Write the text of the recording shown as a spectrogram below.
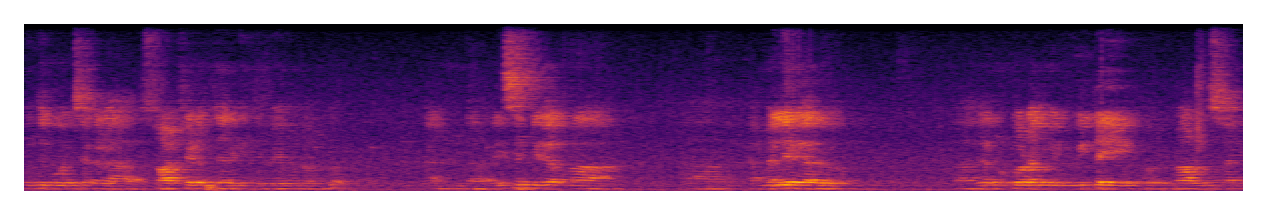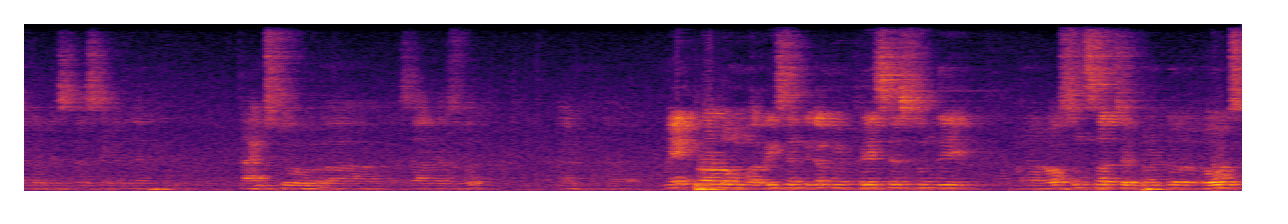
ముందుకు వచ్చి అక్కడ స్టార్ట్ చేయడం జరిగింది వేములూరులో అండ్ రీసెంట్గా మా ఎమ్మెల్యే గారు గారిని కూడా మీరు మీట్ అయ్యి కొన్ని ప్రాబ్లమ్స్ ఆయనతో డిస్కస్ చేయడం జరిగింది. Thanks to sir as well main problem రీసెంట్గా మేము ఫేస్ చేస్తుంది మన రోషన్ సార్ చెప్పినట్టు roads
